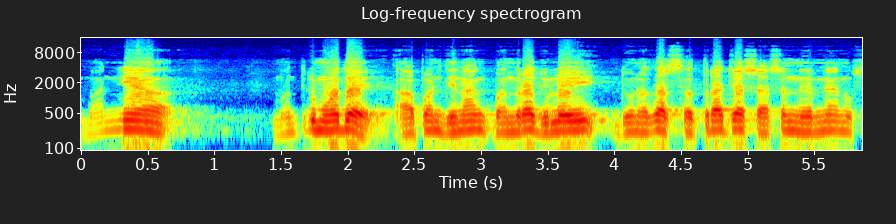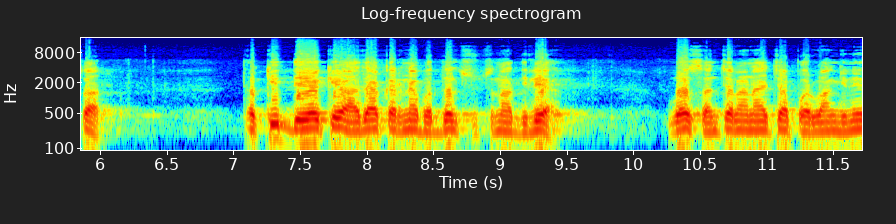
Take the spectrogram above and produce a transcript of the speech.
माननीय मंत्री महोदय आपण दिनांक पंधरा जुलै दोन हजार सतराच्या शासन निर्णयानुसार थकीत देयके अदा करण्याबद्दल सूचना दिल्या व संचालनाच्या परवानगीने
